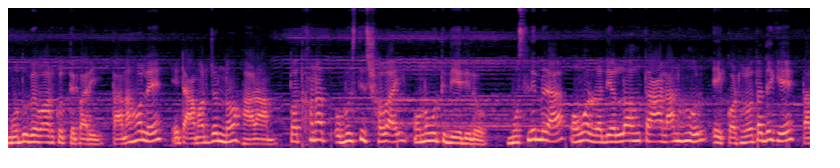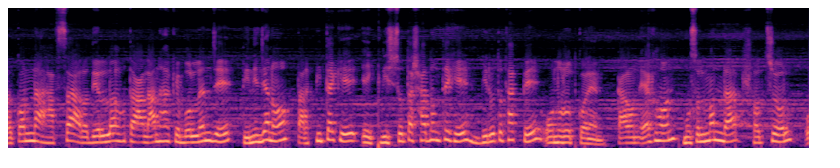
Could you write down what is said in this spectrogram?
মধু ব্যবহার করতে পারি। তা না হলে এটা আমার জন্য হারাম। তৎক্ষণাৎ উপস্থিত সবাই অনুমতি দিয়ে দিল। মুসলিমরা ওমর রদিয়াল্লাহ আনহুর এই কঠোরতা দেখে তার কন্যা হাফসা রদিয়াল্লাহ আনহাকে বললেন যে, তিনি যেন তার পিতাকে এই কৃষ্ণতা সাধন থেকে বিরত থাকতে অনুরোধ করেন। কারণ এখন মুসলমানরা সচ্ছল ও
